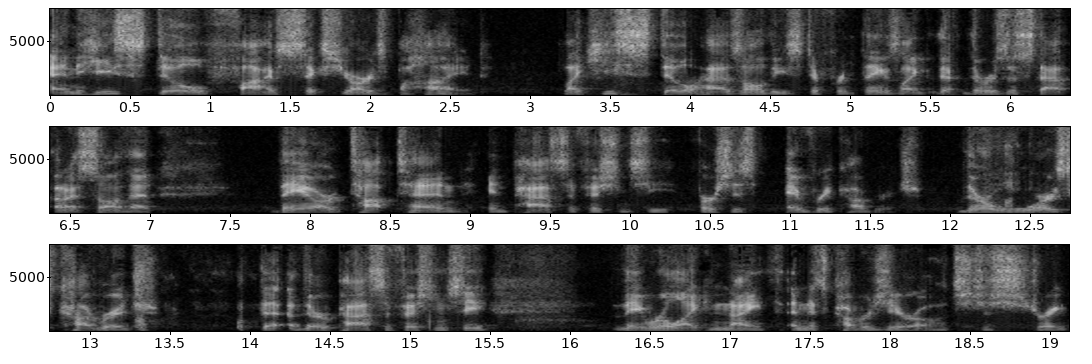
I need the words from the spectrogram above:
and he's still five, six yards behind. Like he still has all these different things. Like th- there was a stat that I saw that they are top 10 in pass efficiency versus every coverage. Their worst coverage, th- their pass efficiency, they were like ninth, and it's cover zero. It's just straight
